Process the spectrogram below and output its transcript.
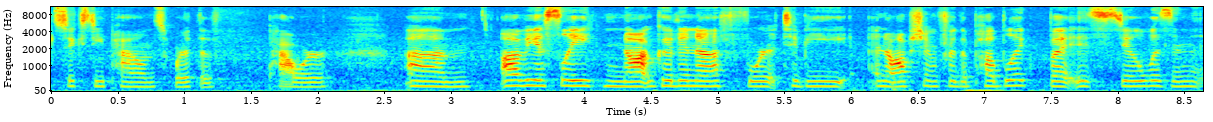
60 pounds worth of power. Um, obviously, not good enough for it to be an option for the public, but it still was in.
